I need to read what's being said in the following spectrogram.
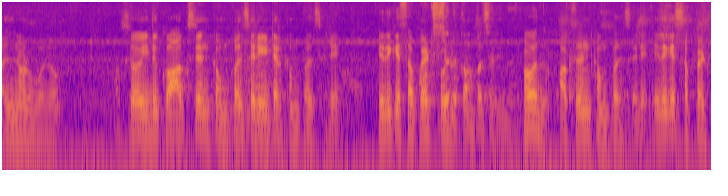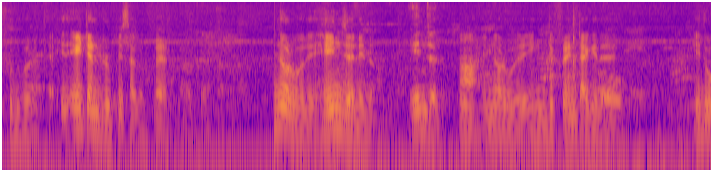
ಅಲ್ಲಿ ನೋಡ್ಬೋದು. ಸೊ ಇದಕ್ಕೂ ಆಕ್ಸಿಜನ್ ಕಂಪಲ್ಸರಿ ಹೀಟರ್ ಕಂಪಲ್ಸರಿ ಇದಕ್ಕೆ ಸಪ್ರೇಟ್ ಫುಡ್ ಕಂಪಲ್ಸರಿ ಹೌದು ಆಕ್ಸಿಜನ್ ಕಂಪಲ್ಸರಿ ಇದಕ್ಕೆ ಸಪ್ರೇಟ್ ಫುಡ್ ಬರುತ್ತೆ. ಇದು ಏಯ್ಟ್ ಹಂಡ್ರೆಡ್ ರುಪೀಸ್ ಆಗುತ್ತೆ. ಇದು ನೋಡ್ಬೋದು ಏಂಜಲ್ ಇದು. ಏಂಜಲ್ ಹಾಂ ಇದು ನೋಡ್ಬೋದು ಹಿಂಗೆ ಡಿಫ್ರೆಂಟ್ ಆಗಿದೆ. ಇದು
